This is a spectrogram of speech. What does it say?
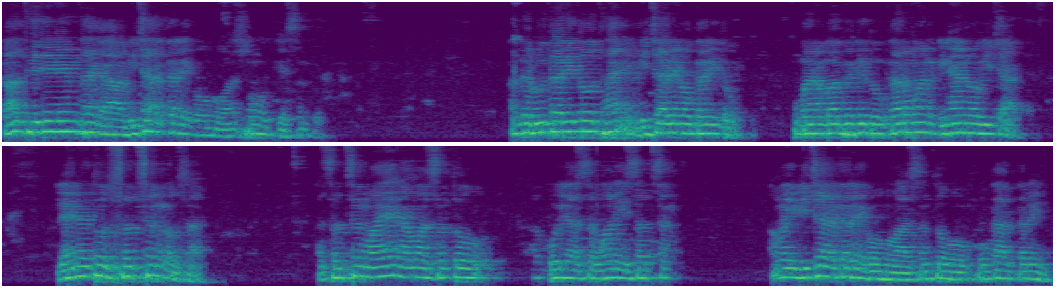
કાલથી જઈને એમ થાય કે આ વિચાર કરે ઓહો, આ શું કે સંતો? અંદર ઉતારી તો થાય વિચાર એનો કરી દો. મારા બાપે કીધું, કર્મ અને જ્ઞાનનો વિચાર. લઈને તો સત્સંગનો સાર. આ સત્સંગમાં આવ્યા ને, આમાં સંતો બોલ્યા સવાણી સત્સંગ. અમે વિચાર કરે કે આ સંતો પોકાર કરે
